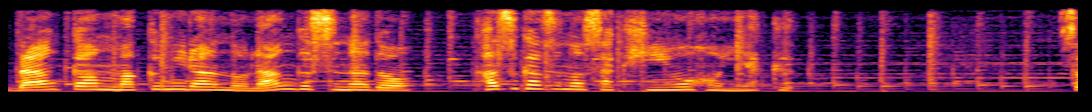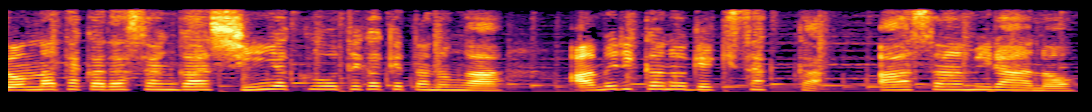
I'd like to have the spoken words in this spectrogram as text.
ダンカン・マクミランのラングスなど数々の作品を翻訳。そんな高田さんが新訳を手掛けたのがアメリカの劇作家アーサー・ミラーの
